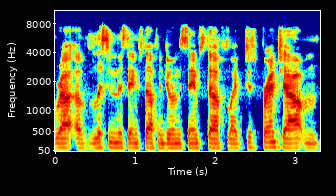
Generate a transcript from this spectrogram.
rut of listening to the same stuff and doing the same stuff. Like just branch out and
